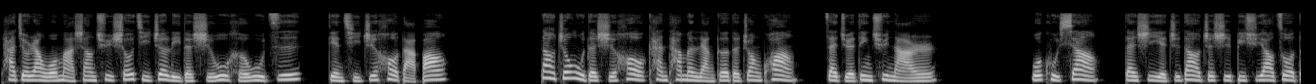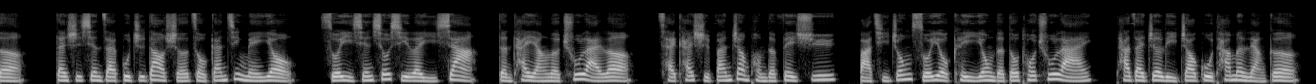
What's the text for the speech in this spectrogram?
他就让我马上去收集这里的食物和物资，点齐之后打包。到中午的时候看他们两个的状况，再决定去哪儿。我苦笑，但是也知道这是必须要做的。但是现在不知道蛇走干净没有，所以先休息了一下，等太阳了出来了，才开始翻帐篷的废墟。把其中所有可以用的都拖出来，他在这里照顾他们两个。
